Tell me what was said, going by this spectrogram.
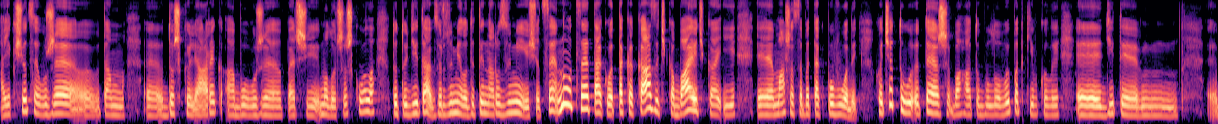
А якщо це вже е, там е, дошколярик або вже перші молодша школа, то тоді так зрозуміло, дитина розуміє, що це ну це так, от така казочка, баєчка, і е, Маша себе так поводить. Хоча тут теж багато було випадків, коли е, діти. е,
